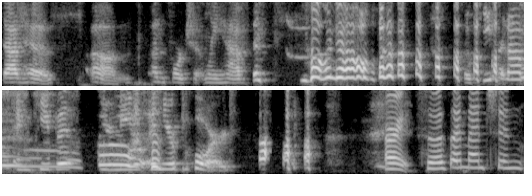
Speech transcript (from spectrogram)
That has um, unfortunately happened. Oh no. So keep it up and keep it your needle in your board. All right. So as I mentioned,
